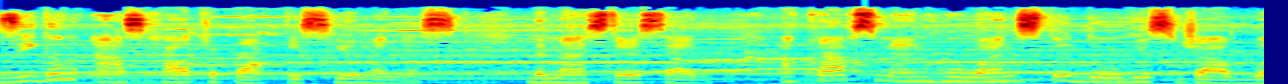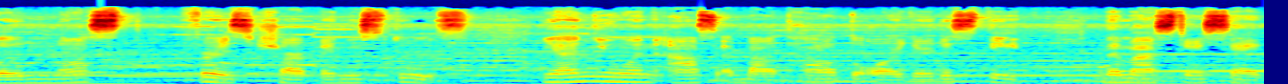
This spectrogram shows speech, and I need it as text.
Zigong asked how to practice humanness. The master said, A craftsman who wants to do his job will must first sharpen his tools. Yan Yuan asked about how to order the state. The master said,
